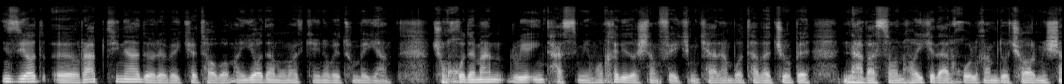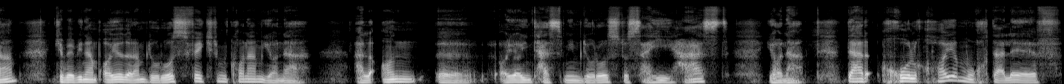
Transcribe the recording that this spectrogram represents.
این زیاد ربطی نداره به کتابا. من یادم اومد که اینو بهتون بگم. چون خود من روی این تصمیم ها خیلی داشتم فکر می‌کردم با توجه به نوسان هایی که در خلقم دوچار میشم که ببینم آیا دارم درست فکر می‌کنم یا نه. الان آیا این تصمیم درست و صحیح هست یا نه. در خلقهای مختلف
